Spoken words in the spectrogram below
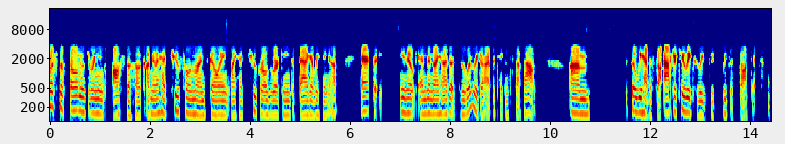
Plus, the phone was ringing off the hook. I mean, I had two phone lines going. I had two girls working to bag everything up, and you know, and then I had a delivery driver taking stuff out. Um, so we had to stop. After two weeks, we we just stopped it.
